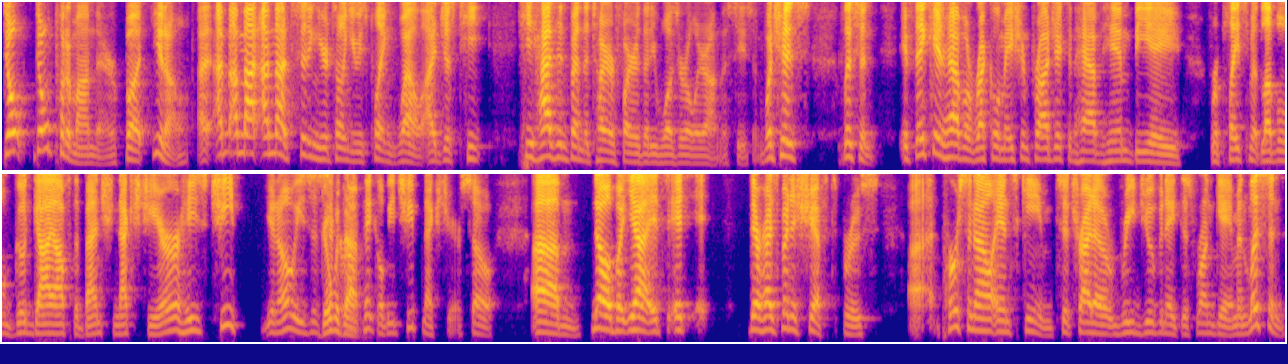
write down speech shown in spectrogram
Don't don't put him on there. But you know, I, I'm I'm not I'm not sitting here telling you he's playing well. I just he he hasn't been the tire fire that he was earlier on this season. Which is listen, if they can have a reclamation project and have him be a replacement level good guy off the bench next year, he's cheap. You know, he's a Good second round pick. He'll be cheap next year. So um no, but yeah, it's it, it there has been a shift, Bruce, uh, personnel and scheme to try to rejuvenate this run game. And listen,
